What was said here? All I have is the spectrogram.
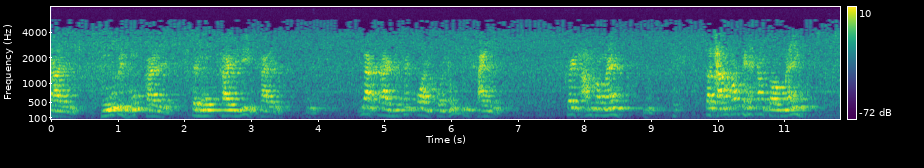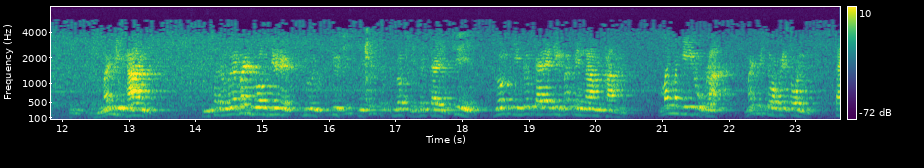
ใครหูเป็นหูใครจมูกใครลิ้นใครร่างกายมีทั้งก้อนคนทั้งเป็นใครเคยถามเขาไหม จะถามเขาไปให้คำตอบไหมไม่มีทางสรุปแล้วไม่รวมอยู่อยู่อยู่ที่จิตรวมจิตใจที่รวมจิตใจนี่มันเป็นนามธรรมมันมันมีรูปหลักมันมีตัวเป็นตน แต่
